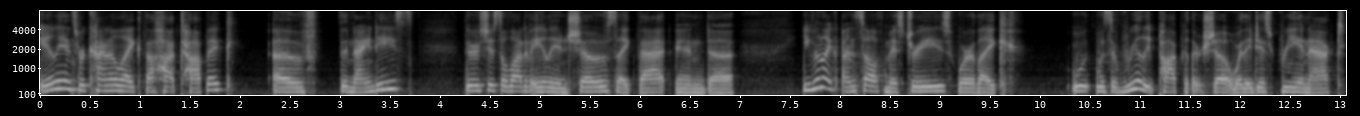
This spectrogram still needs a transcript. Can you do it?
aliens were kind of like the hot topic of the 90s. There's just a lot of alien shows like that and uh even like Unsolved Mysteries were like w- was a really popular show where they just reenact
